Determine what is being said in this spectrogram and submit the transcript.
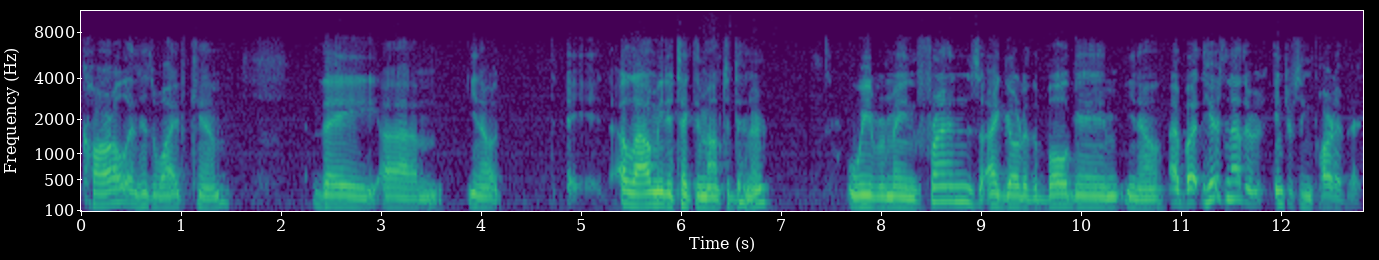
Karl and his wife Kim, they, um, you know, allow me to take them out to dinner. We remain friends. I go to the bowl game, you know. Uh, But here's another interesting part of it.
